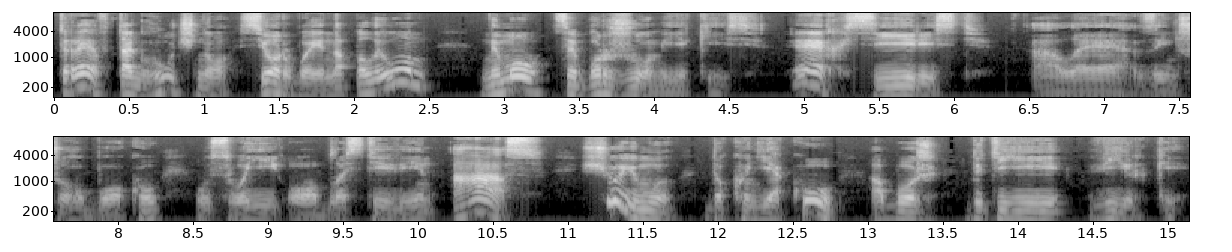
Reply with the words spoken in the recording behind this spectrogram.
Треф так гучно сьорбає Наполеон, немов це боржомі якийсь. Ех, сірість. Але з іншого боку, у своїй області він ас. Що йому до коньяку або ж до тієї вірки?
